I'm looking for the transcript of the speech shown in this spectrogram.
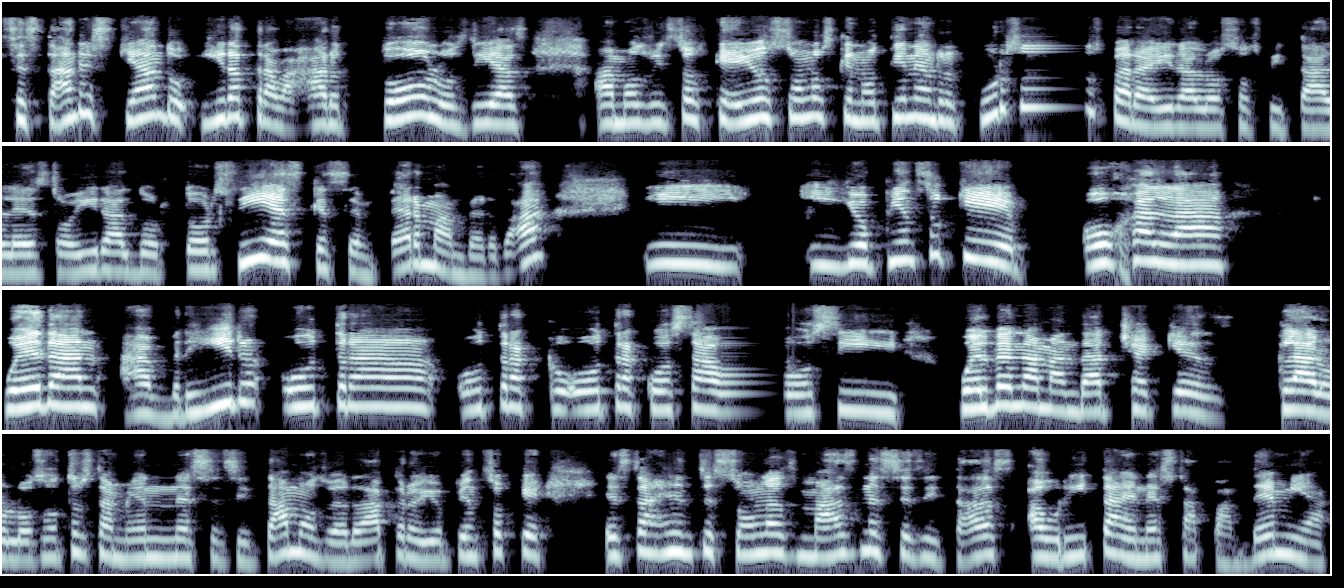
se están risqueando ir a trabajar todos los días. Hemos visto que ellos son los que no tienen recursos para ir a los hospitales o ir al doctor si es que se enferman, ¿verdad? Y, y yo pienso que ojalá puedan abrir otra, otra, otra cosa o si vuelven a mandar cheques claro, los otros también necesitamos, ¿verdad? Pero yo pienso que esta gente son las más necesitadas ahorita en esta pandemia,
